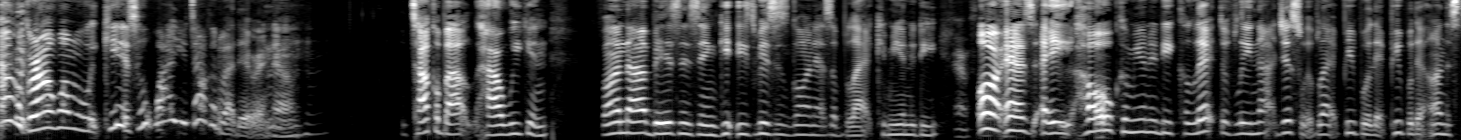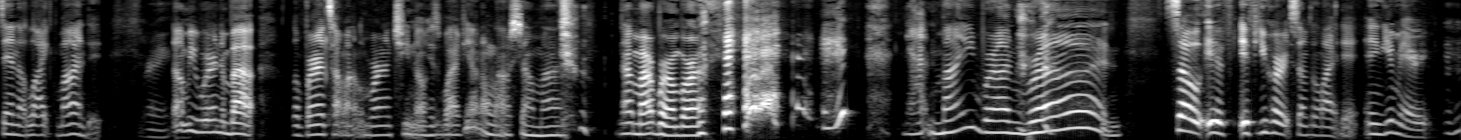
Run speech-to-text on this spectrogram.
I'm a grown woman with kids. Who? Why are you talking about that right now? Mm-hmm. Talk about how we can fund our business and get these businesses going as a black community Absolutely. or as a whole community collectively, not just with black people, that people that understand are like minded. Right. Don't be worrying about LeBron talking about LeBron cheating on his wife. Y'all don't lost y'all mind. not my Bron Bron. not my Bron Bron. so if if you heard something like that and you're married, mm-hmm.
